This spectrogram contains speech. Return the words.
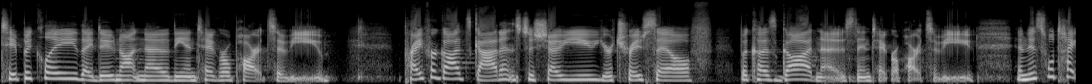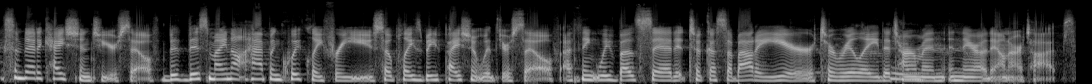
typically they do not know the integral parts of you. Pray for God's guidance to show you your true self because God knows the integral parts of you. And this will take some dedication to yourself. But this may not happen quickly for you, so please be patient with yourself. I think we've both said it took us about a year to really determine and narrow down our types.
